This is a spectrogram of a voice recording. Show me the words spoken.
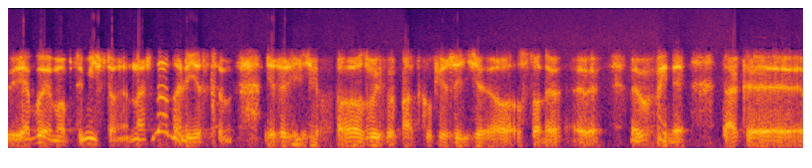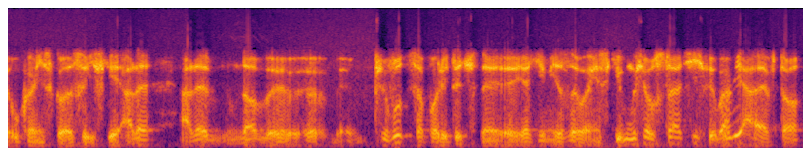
ja byłem optymistą, znaczy nadal jestem, jeżeli idzie o rozwój wypadków, jeżeli idzie o, stronę e, wojny, tak, e, ukraińsko-rosyjskiej, ale, ale no, e, przywódca polityczny, jakim jest Zełański, musiał stracić chyba wiarę w to,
